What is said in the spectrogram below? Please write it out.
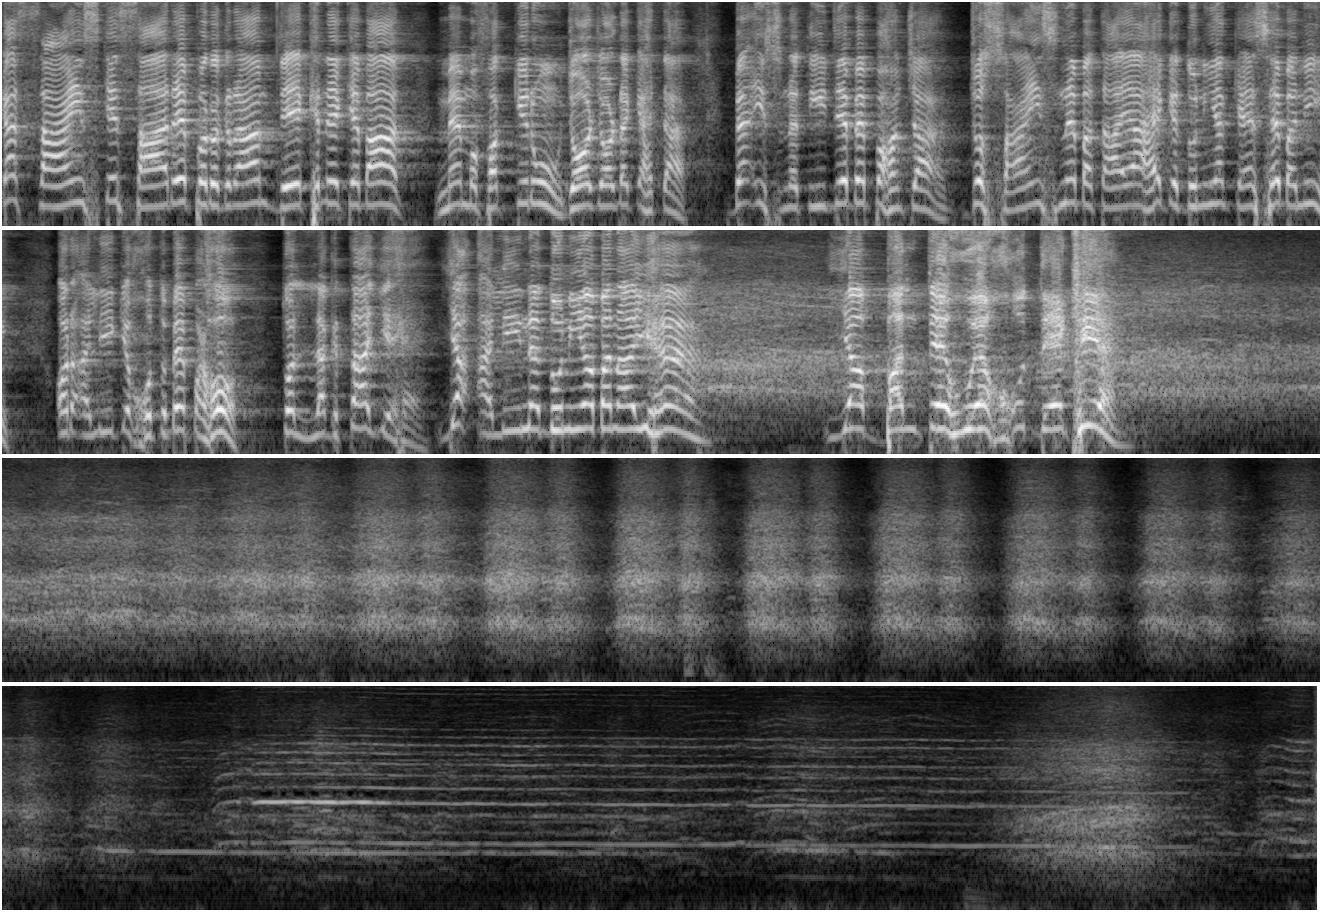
का साइंस के सारे प्रोग्राम देखने के बाद मैं मुफक्र हूँ। जॉर्ज ऑर्डर कहता है, मैं इस नतीजे पे पहुँचा जो साइंस ने बताया है कि दुनिया कैसे बनी और अली के खुतबे पढ़ो। तो लगता यह है, या अली ने दुनिया बनाई है, या बनते हुए खुद देखी है।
